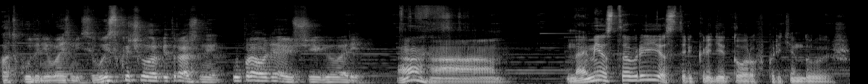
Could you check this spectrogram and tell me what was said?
Откуда ни возьмись, выскочил арбитражный управляющий и говорит. Ага, на место в реестре кредиторов претендуешь.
